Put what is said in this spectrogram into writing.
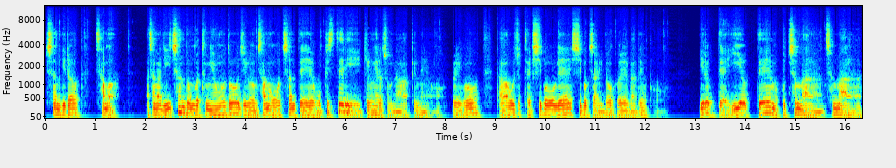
9천 1억 3억 마찬가지 2천동 같은 경우도 지금 3억 5천대의 오피스텔이 경매로 좀 나왔겠네요. 그리고 다가구 주택 15억에 10억짜리도 거래가 되었고 1억대, 2억대, 뭐 9천만원, 1천만원,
